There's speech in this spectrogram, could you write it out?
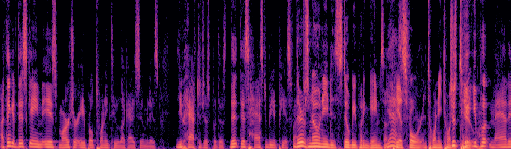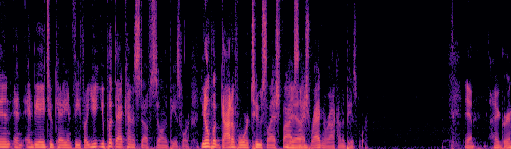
i think if this game is march or april 22 like i assume it is you have to just put this th- this has to be a ps5 There's game. no need to still be putting games on Yes. PS4 in 2022. just you, you put Madden and NBA 2K and FIFA. You you put that kind of stuff still on the PS4. You don't put God of War 2 slash 5 slash Ragnarok on the PS4. yeah, I agree.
